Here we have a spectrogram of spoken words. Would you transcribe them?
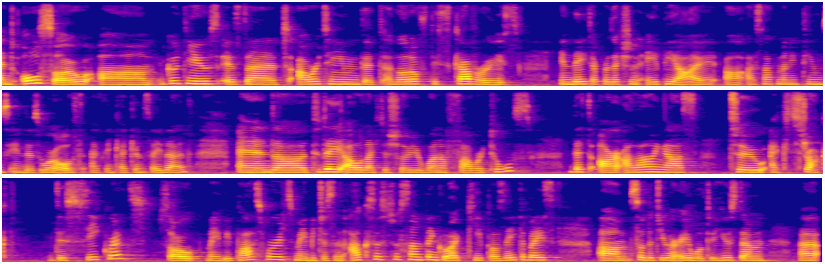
And also, um, good news is that our team did a lot of discoveries in data protection API, uh, as not many teams in this world, I think I can say that. And uh, today I would like to show you one of our tools that are allowing us to extract the secrets, so maybe passwords, maybe just an access to something like KeePass database, um, so that you are able to use them uh,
